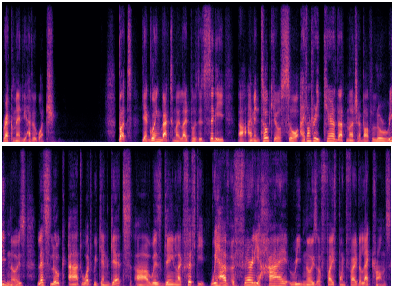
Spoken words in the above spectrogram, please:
recommend you have a watch. But yeah, going back to my light polluted city, uh, I'm in Tokyo, so I don't really care that much about low read noise. Let's look at what we can get uh, with gain like 50. We have a fairly high read noise of 5.5 electrons,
